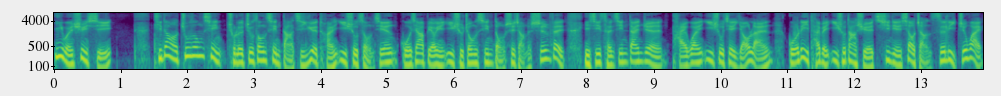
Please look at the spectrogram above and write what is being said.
译文讯息。提到朱宗庆，除了朱宗庆打击乐团艺术总监、国家表演艺术中心董事长的身份，以及曾经担任台湾艺术界摇篮国立台北艺术大学七年校长资历之外，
